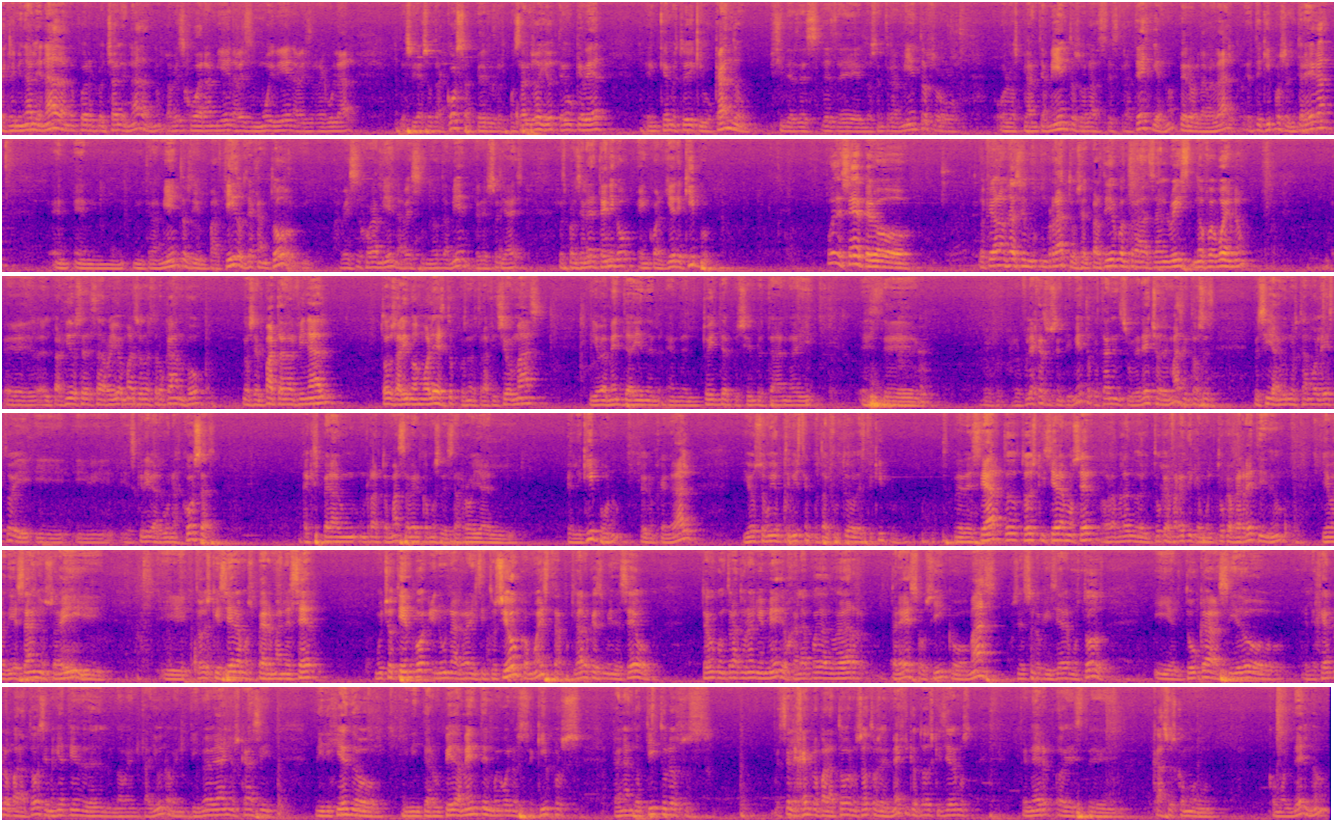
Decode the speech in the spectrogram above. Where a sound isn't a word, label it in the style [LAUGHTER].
recriminarle nada, no puedes reprocharle nada. ¿no? A veces jugarán bien, a veces muy bien, a veces regular, eso ya es otra cosa, pero el responsable soy yo, tengo que ver en qué me estoy equivocando, si desde, desde los entrenamientos o o los planteamientos o las estrategias, ¿no? Pero la verdad, este equipo se entrega en, entrenamientos y en partidos, dejan todo. A veces juegan bien, a veces no tan bien, pero eso ya es responsabilidad de técnico en cualquier equipo. Puede ser, pero lo que hablamos hace un rato, el partido contra San Luis no fue bueno, eh, el partido se desarrolló más en nuestro campo, nos empatan al final, todos salimos molestos, pues nuestra afición más, y obviamente ahí en el, en el Twitter pues siempre están ahí, este, reflejan sus sentimientos, que están en su derecho además, entonces pues sí, uno está molesto y, y, y, escribe algunas cosas. Hay que esperar un, un, rato más a ver cómo se desarrolla el, el, equipo, ¿no? Pero en general, yo soy muy optimista en cuanto al futuro de este equipo. De desear, todos, todos quisiéramos ser, ahora hablando del Tuca Ferretti como el Tuca Ferretti, ¿no? Lleva 10 años ahí y y todos quisiéramos permanecer mucho tiempo en una gran institución como esta. Claro que es mi deseo. Tengo un contrato de un año y medio, ojalá pueda durar tres o cinco o más. Pues eso es lo que quisiéramos todos. Y el Tuca ha sido el ejemplo para todos. Imagínate, tiene desde el 91, 29 años casi dirigiendo ininterrumpidamente muy buenos equipos, ganando títulos. Pues, es el ejemplo para todos nosotros en México. Todos quisiéramos tener este, casos como, como el de él, ¿no?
